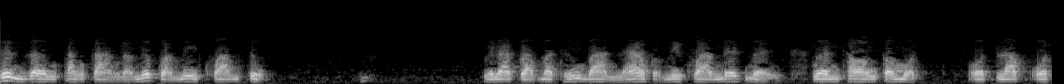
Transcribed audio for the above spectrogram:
รื่นเริงต่าง ๆ เราเนื้อกว่ามีความสุข เวลากลับมาถึงบ้านแล้วก็มีความเหน็ดเหนื่อยเงินทองก็หมด อดหลับอด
